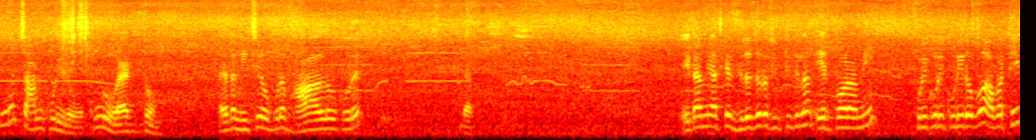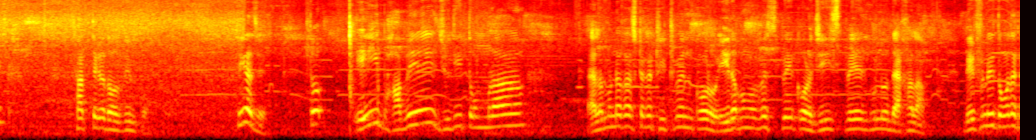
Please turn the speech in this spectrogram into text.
পুরো চান কুড়িয়ে দেবো, পুরো একদম। এটা নিচে ওপরে ভালো করে দেখো। এটা আমি আজকে জিরো জিরো ফিফটি দিলাম, এরপর আমি কুড়ি কুড়ি কুড়ি দেবো, আবার ঠিক সাত থেকে দশ দিন পর। ঠিক আছে? তো এইভাবে যদি তোমরা অ্যালামন্ডা গাছটাকে ট্রিটমেন্ট করো, এইরকমভাবে স্প্রে করো, যেই স্প্রেগুলো দেখালাম ডেফিনেটলি তোমাদের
